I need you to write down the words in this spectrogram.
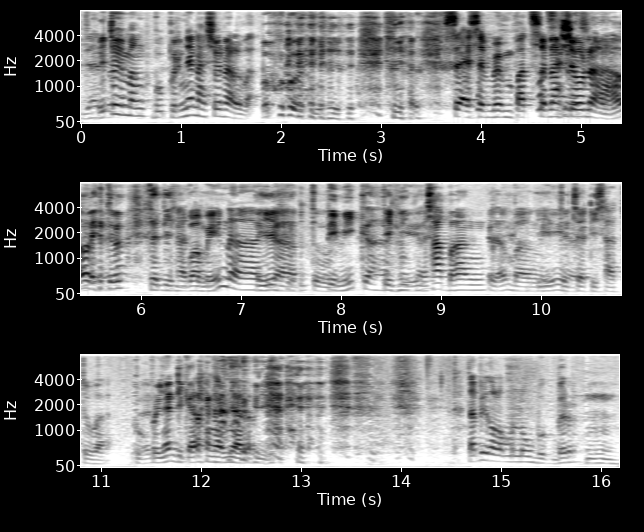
Itu emang bubernya nasional, Pak. Iya. Se SMP 4 senasional itu jadi satu. Wamena. Iya, gitu. betul. Timika. Timika Sabang. Sabang, Itu iya. jadi satu, Pak. Bubernya di Karanganyar. Tapi kalau menu bukber Hmm.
